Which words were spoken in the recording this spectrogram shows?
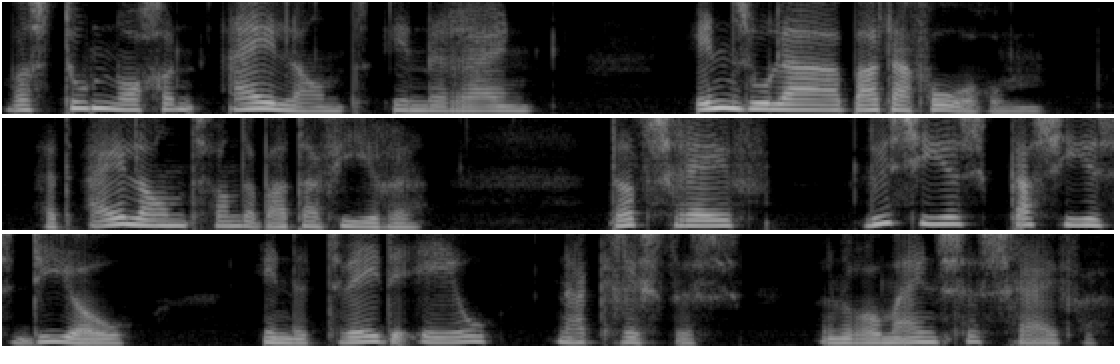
was toen nog een eiland in de Rijn, Insula Batavorum, het eiland van de Batavieren. Dat schreef Lucius Cassius Dio in de tweede eeuw na Christus, een Romeinse schrijver.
